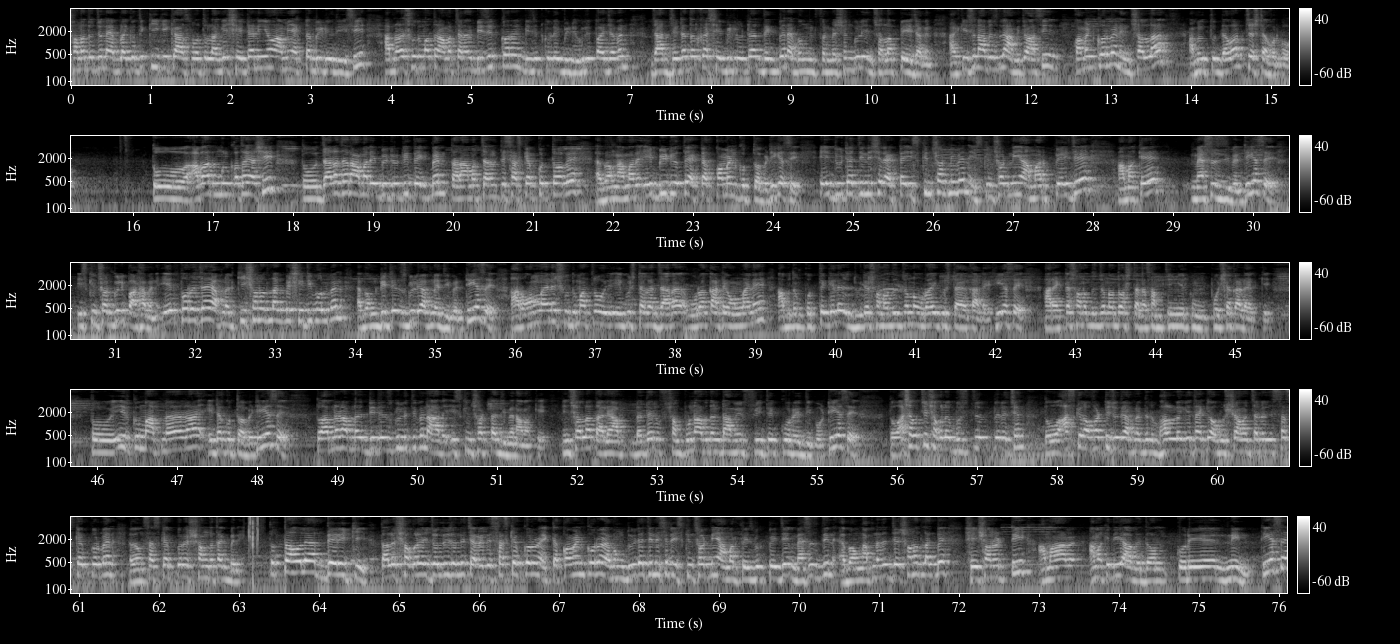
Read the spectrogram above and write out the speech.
সনদের জন্য অ্যাপ্লাই করতে কী কী কাগজপত্র লাগে, সেটা নিয়েও আমি একটা ভিডিও দিয়েছি। আপনারা শুধুমাত্র আমার চ্যানেল ভিজিট করেন ভিজিট করলে এই ভিডিওগুলি পাই যাবেন। যার যেটা দরকার সেই ভিডিওটা দেখবেন এবং ইনফরমেশনগুলি ইনশাল্লাহ পেয়ে যাবেন। আর কিছু না বুঝলে আমি তো আসি কমেন্ট করবেন, ইনশাল্লাহ আমি উত্তর দেওয়ার চেষ্টা করব। তো আবার মূল কথায় আসি। তো যারা যারা আমার এই ভিডিওটি দেখবেন, তারা আমার চ্যানেলটি সাবস্ক্রাইব করতে হবে এবং আমার এই ভিডিওতে একটা কমেন্ট করতে হবে, ঠিক আছে? এই দুইটা জিনিসের একটা স্ক্রিনশট নেবেন। স্ক্রিনশট নিয়ে আমার পেজে আমাকে মেসেজ দিবেন, ঠিক আছে? স্ক্রিনশটগুলি পাঠাবেন। এরপরে যায় আপনার কী সনদ লাগবে সেটি বলবেন এবং ডিটেলসগুলি আপনি দিবেন, ঠিক আছে? আর অনলাইনে শুধুমাত্র একুশ টাকা যারা, ওরা কাটে অনলাইনে আবেদন করতে গেলে দুইটা সনদের জন্য ওরা একুশ টাকা কাটে, ঠিক আছে? আর একটা সনদের জন্য দশ টাকা সামথিং এরকম পয়সা কাটে আর কি। তো এরকম আপনারা এটা করতে হবে, ঠিক আছে? তো আপনারা আপনাদের ডিটেলসগুলি দিবেন আর স্ক্রিনশটটা দিবেন আমাকে। ইনশাল্লাহ তাহলে আপনাদের সম্পূর্ণ আবেদনটা আমি ফ্রিতে করে দিব, ঠিক আছে? তো আশা করছি সকলে বুঝতে পেরেছেন। তো আজকের অফারটি যদি আপনাদের ভালো লেগে থাকে, অবশ্যই আমার চ্যানেলটি সাবস্ক্রাইব করবেন এবং সাবস্ক্রাইব করে সঙ্গে থাকবেন। তো তাহলে আর দেরি কি? তাহলে সকলে জলদি জলদি চ্যানেলটি সাবস্ক্রাইব করুন, একটা কমেন্ট করুন এবং দুইটা জিনিসের স্ক্রিনশট নিয়ে আমার ফেসবুক পেজে মেসেজ দিন এবং আপনাদের যে সনদ লাগবে, সেই সনদটি আমার, আমাকে দিয়ে আবেদন করে নিন। ঠিক আছে?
